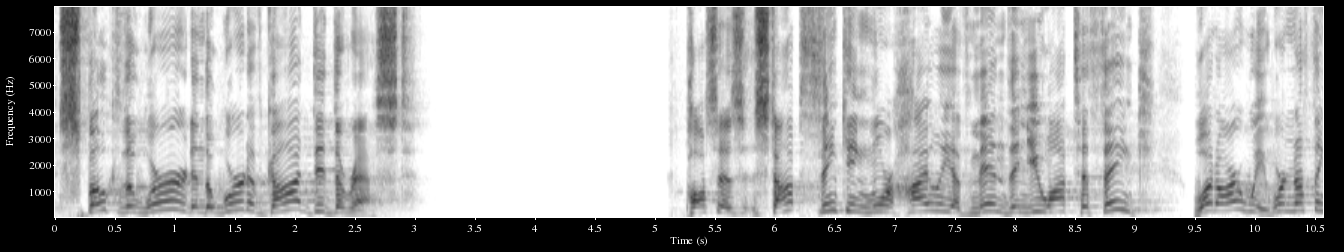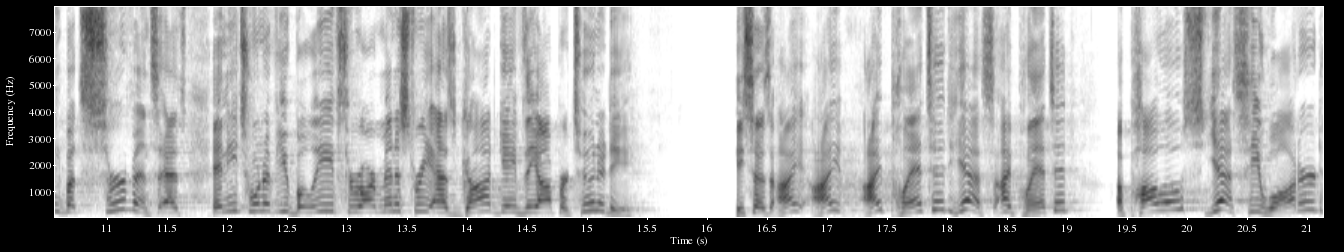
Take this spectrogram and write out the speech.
spoke the word, and the word of God did the rest. Paul says, Stop thinking more highly of men than you ought to think. What are we? We're nothing but servants, as, and each one of you believe through our ministry as God gave the opportunity. He says, I, I, I planted? Yes, I planted. Apollos, yes, he watered,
